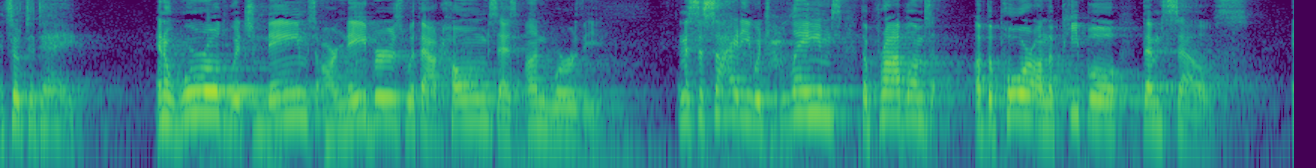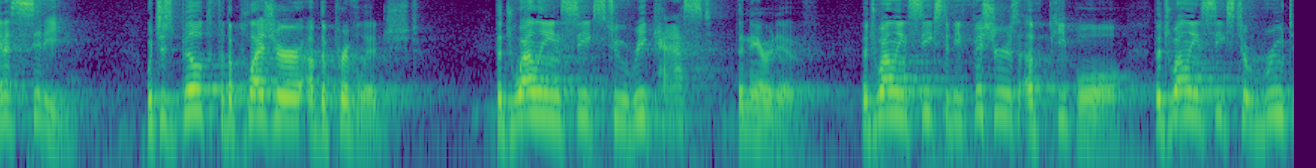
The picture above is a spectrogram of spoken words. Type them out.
And so today, in a world which names our neighbors without homes as unworthy, in a society which blames the problems of the poor on the people themselves, in a city which is built for the pleasure of the privileged, the dwelling seeks to recast the narrative. The dwelling seeks to be fishers of people. The dwelling seeks to root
